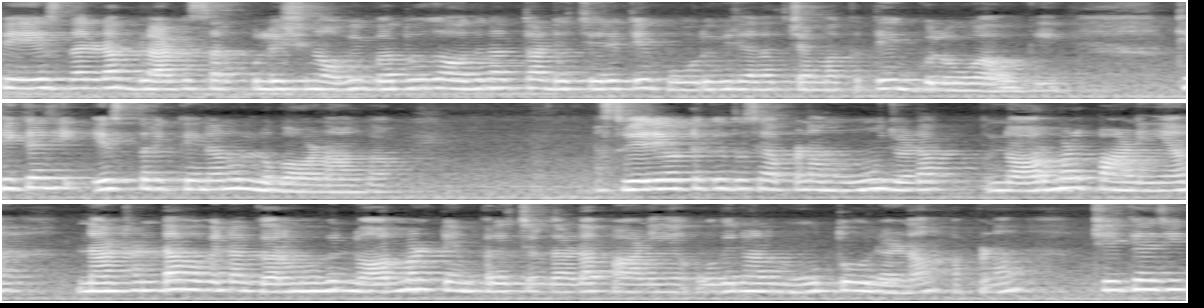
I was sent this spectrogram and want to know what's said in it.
ਫੇਸ ਦਾ ਜਿਹੜਾ ਬਲੱਡ ਸਰਕੂਲੇਸ਼ਨ ਉਹ ਵੀ ਵਧੂਗਾ, ਉਹਦੇ ਨਾਲ ਤੁਹਾਡੇ ਚਿਹਰੇ ਤੇ ਹੋਰ ਵੀ ਜ਼ਿਆਦਾ ਚਮਕ ਤੇ ਗਲੋ ਆਊਗੀ। ਠੀਕ ਹੈ ਜੀ? ਇਸ ਤਰੀਕੇ ਇਹਨਾਂ ਨੂੰ ਲਗਾਉਣਾਗਾ। ਸਵੇਰੇ ਉੱਠ ਕੇ ਤੁਸੀਂ ਆਪਣਾ ਮੂੰਹ ਜਿਹੜਾ ਨਾਰਮਲ ਪਾਣੀ ਆ ਨਾ ਠੰਡਾ ਹੋਵੇ, ਨਾ ਗਰਮ ਹੋਵੇ ਨਾਰਮਲ ਟੈਂਪਰੇਚਰ ਦਾ ਜਿਹੜਾ ਪਾਣੀ ਆ ਉਹਦੇ ਨਾਲ ਮੂੰਹ ਧੋ ਲੈਣਾ ਆਪਣਾ, ਠੀਕ ਹੈ ਜੀ।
